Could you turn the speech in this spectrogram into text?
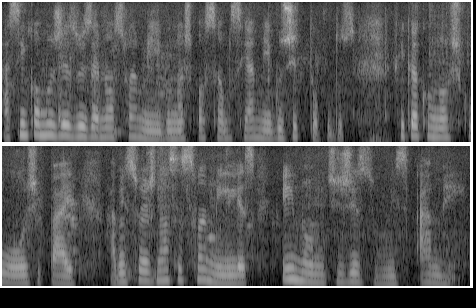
Assim como Jesus é nosso amigo, nós possamos ser amigos de todos. Fica conosco hoje, Pai. Abençoe as nossas famílias, em nome de Jesus. Amém.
